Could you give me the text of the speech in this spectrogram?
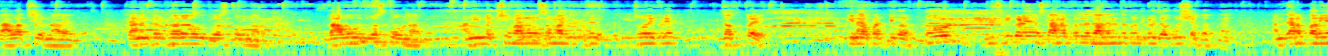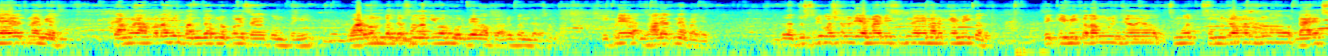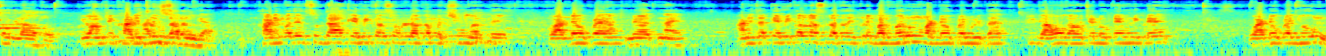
गावात शिरणार आहे त्यानंतर घरं उद्ध्वस्त होणार गावं उद्ध्वस्त होणार. आणि मच्छीमार समाज जो इकडे जगतोय किनारपट्टीवर तो दुसरीकडे स्थानापन्न झाल्यानंतर तो तिकडे जगूच शकत नाही. आणि त्याला पर्यायच नाही मिळत. त्यामुळे आम्हाला हे बंदर नकोच आहे कोणतंही. वाढवण बंदर सांगा किंवा मुरबे व्यापारी बंदर सांगा. इकडे झाल्याच नाही पाहिजेत. दुसरी गोष्ट म्हणजे एम आय डी येणारं केमिकल ते केमिकलमुळे जो समु- समुद्रामध्ये जो डायरेक्ट सोडला जातो किंवा आमची खाडीचं खाडीत उदाहरण घ्या. खाडीमध्ये सुद्धा केमिकल सोडलं का मच्छी मरते वाड्या उपळ्या मिळत नाही. आणि जर केमिकल नसलं तर इकडे भरभरून वाड्या उपळ्या मिळतात की गावोगावचे लोक येऊन इकडे वाड्या उपळ्या घेऊन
